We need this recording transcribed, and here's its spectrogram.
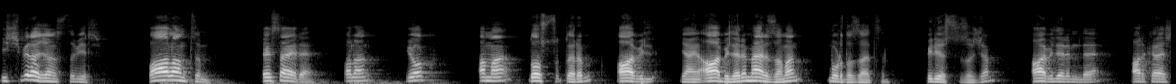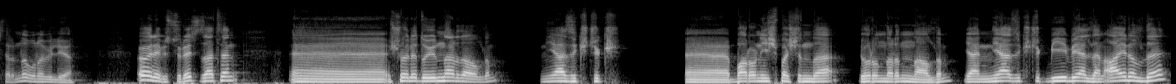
hiçbir ajansla bir bağlantım vesaire falan yok. Ama dostluklarım, abi yani abilerim her zaman burada zaten. Biliyorsunuz hocam. Abilerim de, arkadaşlarım da bunu biliyor. Öyle bir süreç. Zaten eee, şöyle duyumlar da aldım. Niyazi Küçük eee Baron iş başında yorumlarını da aldım. Yani Niyazi Küçük BBL'den ayrıldı.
